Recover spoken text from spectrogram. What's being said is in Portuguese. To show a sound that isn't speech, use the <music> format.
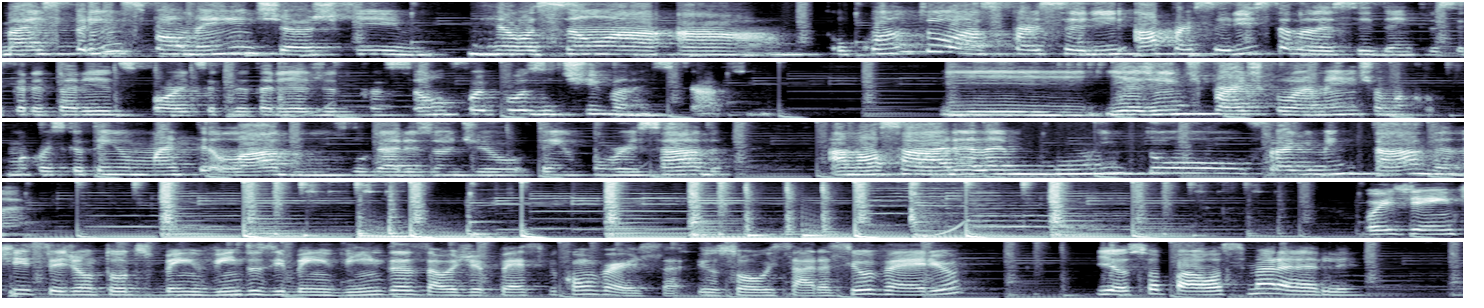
Mas, principalmente, eu acho que em relação a, a o quanto as parceria, a parceria estabelecida entre a Secretaria de Esporte e a Secretaria de Educação foi positiva nesse caso. E, e a gente, particularmente, é uma, uma coisa que eu tenho martelado nos lugares onde eu tenho conversado, a nossa área ela é muito fragmentada, né? Oi, gente, sejam todos bem-vindos e bem-vindas ao GPSP Conversa. Eu sou a Sara Silvério. E eu sou Paula Cimarelli.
